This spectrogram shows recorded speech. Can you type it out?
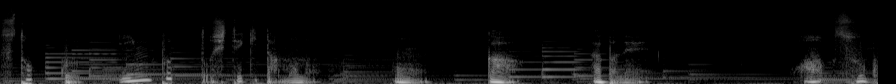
ストック、インプットしてきたもの、うん、が、やっぱね、あ、すご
